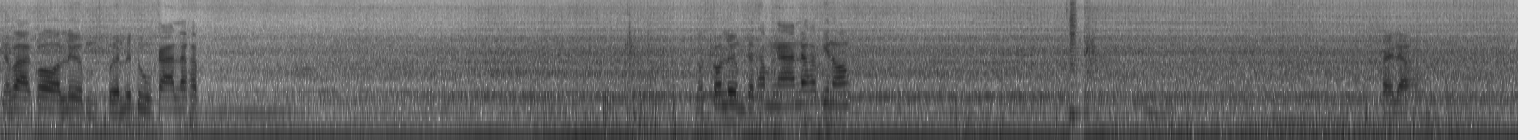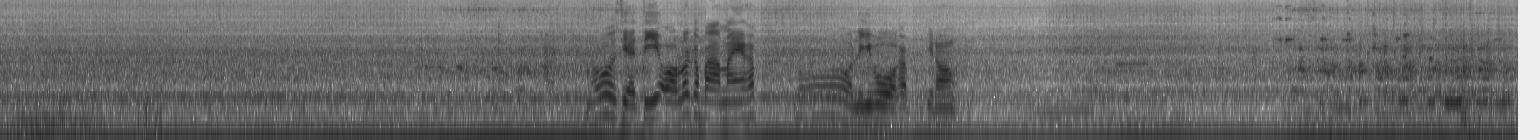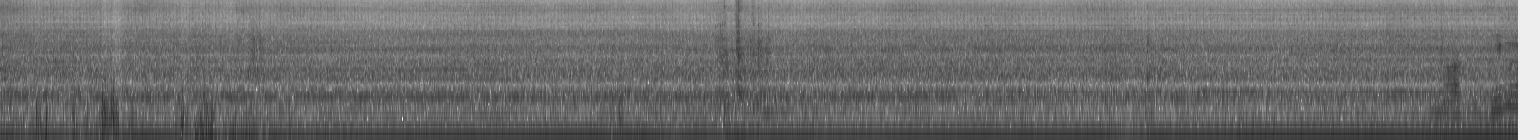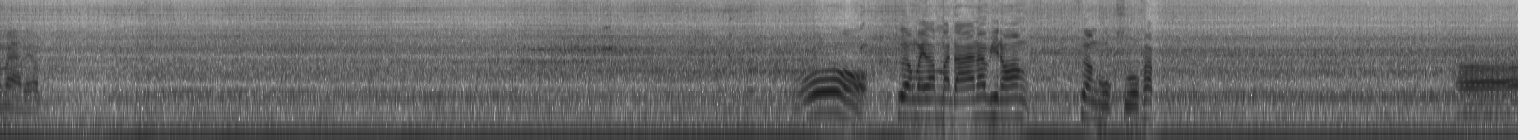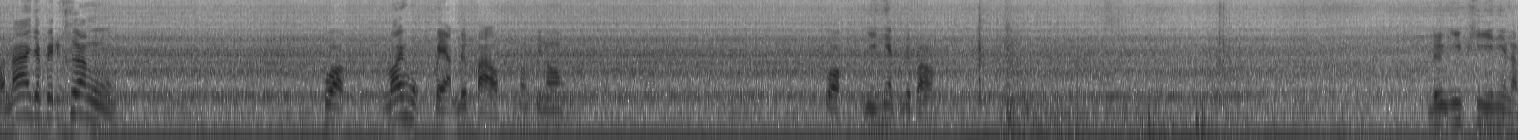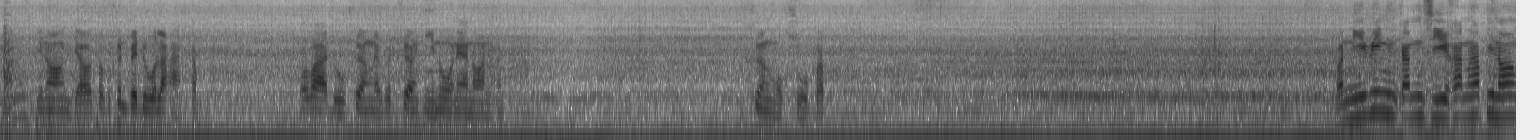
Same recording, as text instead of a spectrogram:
แต่ว่าก็เริ่มเปิดฤดูกาลแล้วครับรถก็เริ่มจะทำงานแล้วครับพี่น้องไปแล้วครับ โอ้ เสียตีออกรถกระบะไหมครับ โอ้รีโวครับพี่น้อง นะครับฝีมือมากเลยครับ โอ้ เครื่อง ไม่ธรรมดานะพี่น้อง เครื่องหกสูบครับเอ่อน่าจะเป็นเครื่อง พวกร้อยหกแปดหรือเปล่าน้องพี่น้อง พวกอีเฮ็ดหรือเปล่า หรือ EP นี่แหละมั้งพี่น้อง เดี๋ยวต้องขึ้นไปดูรหัสครับ เพราะว่าดูเครื่องแล้วเป็นเครื่องฮีโน่แน่นอนนะครับ เครื่องหกสูบครับ วันนี้วิ่งกันสี่คันครับพี่น้อง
